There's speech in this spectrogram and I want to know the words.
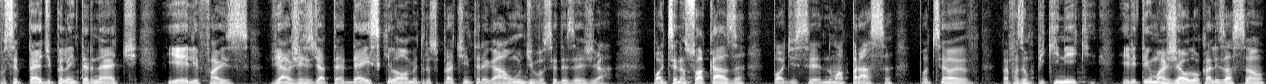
Você pede pela internet e ele faz viagens de até 10 quilômetros para te entregar onde você desejar. Pode ser na sua casa, pode ser numa praça, pode ser vai fazer um piquenique, ele tem uma geolocalização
